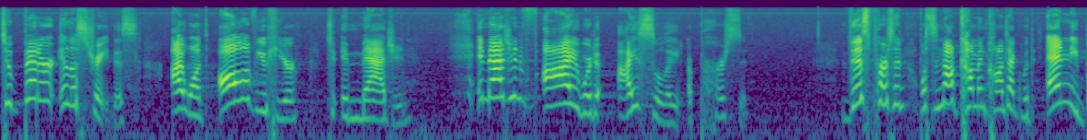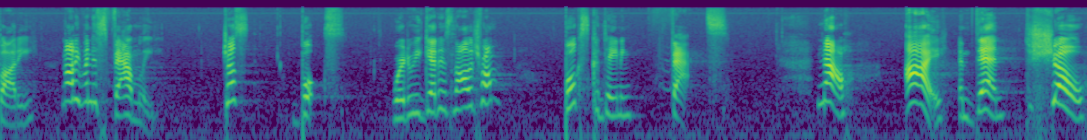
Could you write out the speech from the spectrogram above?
To better illustrate this, I want all of you here to imagine. Imagine if I were to isolate a person. This person was not come in contact with anybody, not even his family, just books. Where do he get his knowledge from? Books containing facts. Now, I am then to show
